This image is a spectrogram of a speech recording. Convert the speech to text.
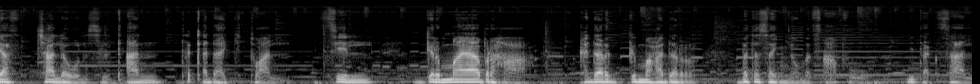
ያስቻለውን ሥልጣን ተቀዳጅቷል ሲል ግርማይ አብርሃ ከደርግ ማኅደር በተሰኘው መጽሐፉ ይጠቅሳል።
